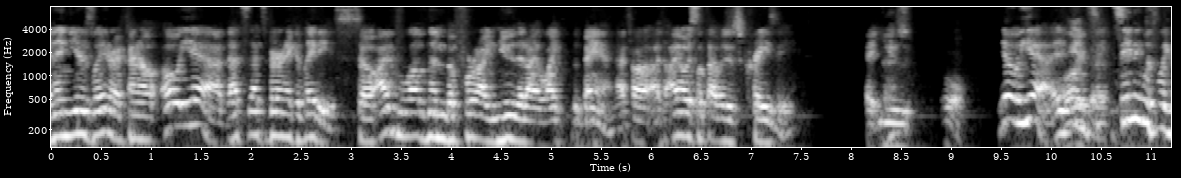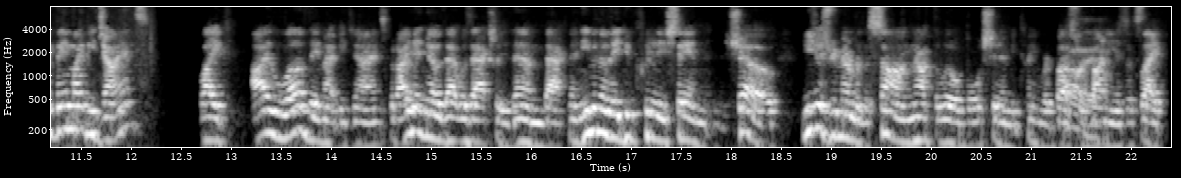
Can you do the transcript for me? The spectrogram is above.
And then years later, I found out, oh yeah, that's that's Barenaked Ladies. So I've loved them before I knew that I liked the band. I thought I, I always thought that was just crazy that you That's cool. no, yeah. It, like it's same thing with like they might be giants. Like I love they might be giants, but I didn't know that was actually them back then. Even though they do clearly say in, in the show, you just remember the song, not the little bullshit in between where Buster Oh, yeah. Bunny is. It's like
